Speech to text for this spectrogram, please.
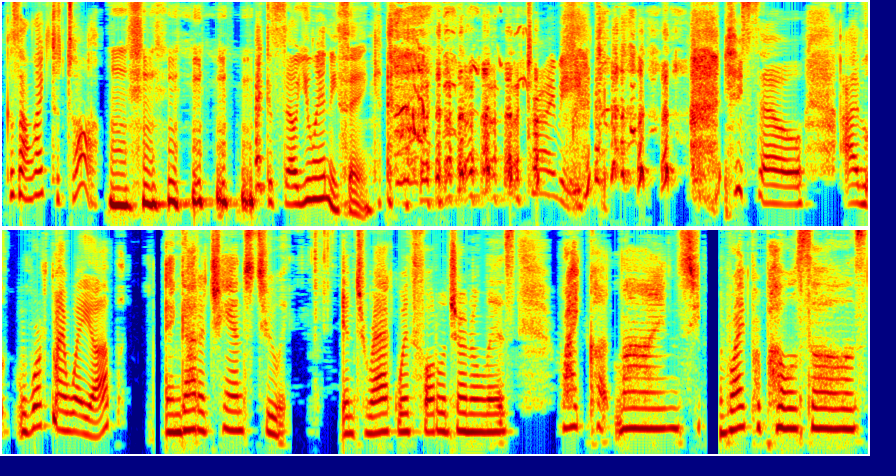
because I like to talk. I could sell you anything. Try me. so I worked my way up and got a chance to interact with photojournalists, write cut lines, write proposals,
